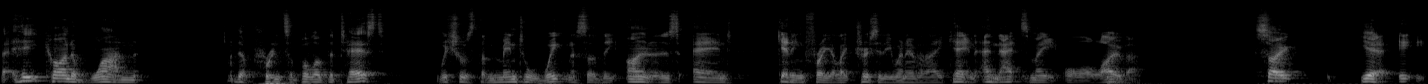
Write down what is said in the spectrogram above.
But he kind of won the principle of the test, which was the mental weakness of the owners and getting free electricity whenever they can, and that's me all over. So, yeah, it,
